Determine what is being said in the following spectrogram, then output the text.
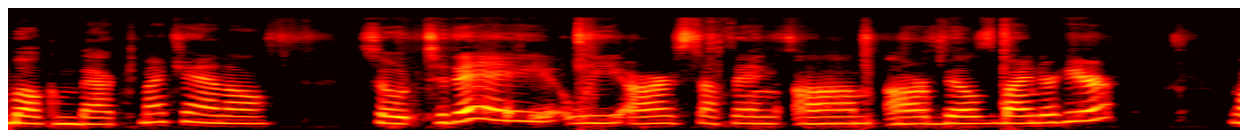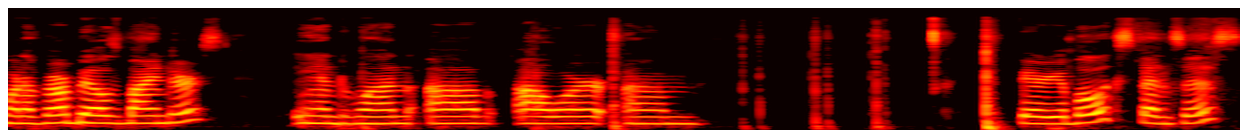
welcome back to my channel. So today we are stuffing um, our bills binder here, one of our bills binders, and one of our um, variable expenses.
